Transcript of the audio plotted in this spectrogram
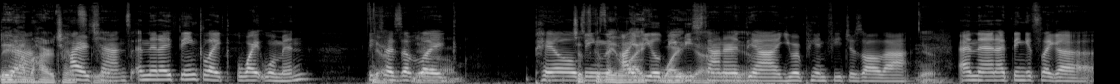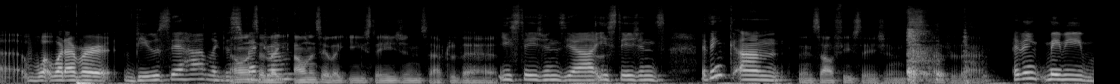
they have a higher chance. Higher yeah. chance, and then I think like white women, because of Yeah. like pale Just being 'cause the like ideal white, beauty yeah, standard, yeah. yeah. European features, all that. Yeah. And then I think it's like a wh- whatever views they have, like the I want to say spectrum. like I want to say like East Asians after that, East Asians, yeah, East Asians. I think um, then Southeast Asians after that. I think maybe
